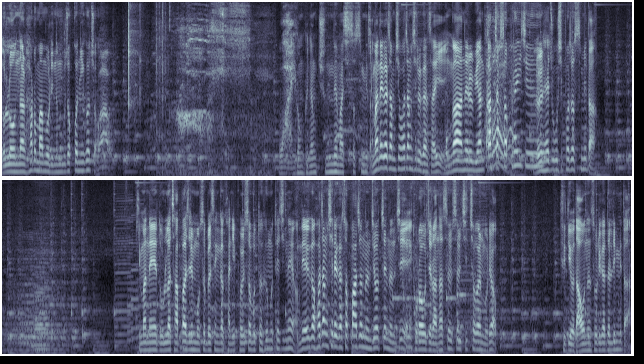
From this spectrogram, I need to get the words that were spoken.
놀러 온 날 하루 마무리는 무조건 이거죠. 와 이건 그냥 준내 맛있었습니다. 김아내가 잠시 화장실을 간 사이 뭔가 아내를 위한 깜짝 서프라이즈를 해주고 싶어졌습니다. 김아내의 놀라 자빠질 모습을 생각하니 벌써부터 흐뭇해지네요. 근데 얘가 화장실에 가서 빠졌는지 어쨌는지 통 돌아오질 않아 슬슬 지쳐갈 무렵 드디어 나오는 소리가 들립니다.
